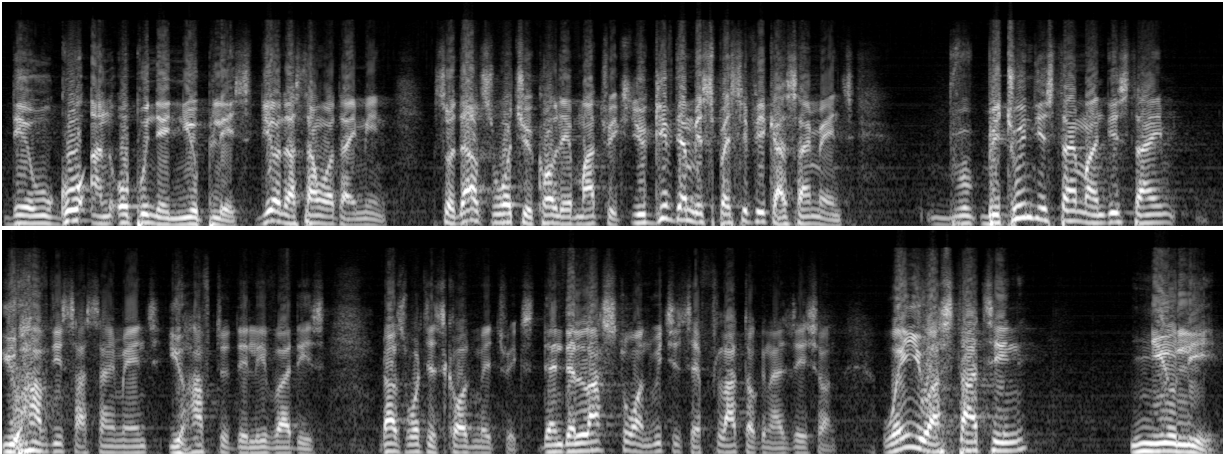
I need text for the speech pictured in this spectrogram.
they will go and open a new place. Do you understand what I mean? So that's what you call a matrix. You give them a specific assignment. B between this time and this time, you have this assignment, you have to deliver this. That's what is called matrix. Then the last one, which is a flat organization. When you are starting newly,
